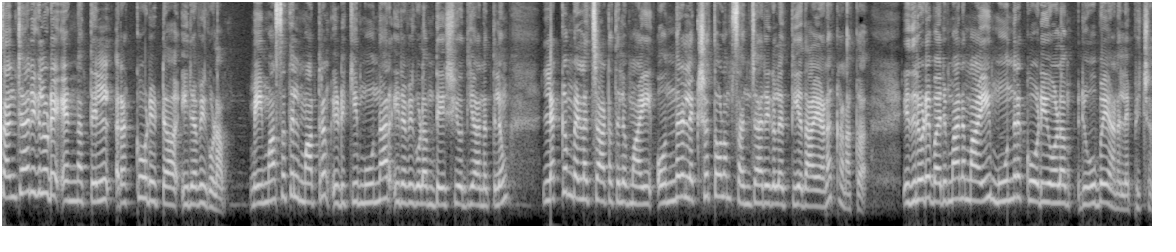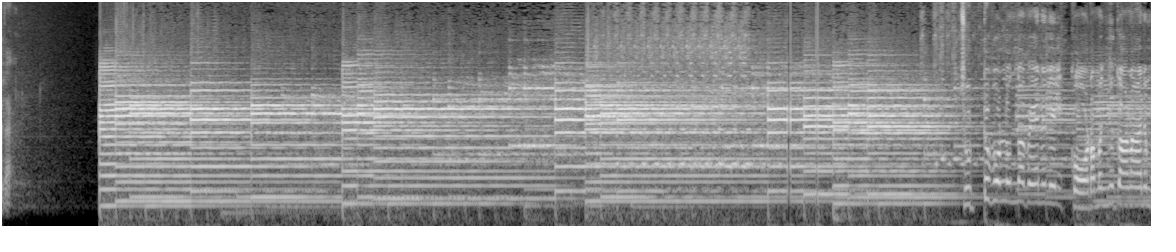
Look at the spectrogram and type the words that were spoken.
സഞ്ചാരികളുടെ എണ്ണത്തിൽ റെക്കോർഡിട്ട ഇരവികുളം. മെയ് മാസത്തിൽ മാത്രം ഇടുക്കി മൂന്നാർ ഇരവികുളം ദേശീയോദ്യാനത്തിലും ലക്കം വെള്ളച്ചാട്ടത്തിലുമായി ഒന്നര ലക്ഷത്തോളം സഞ്ചാരികൾ എത്തിയതായാണ് കണക്ക്. ഇതിലൂടെ വരുമാനമായി മൂന്നര കോടിയോളം രൂപയാണ് ലഭിച്ചത്. ചുട്ടുപൊള്ളുന്ന വേനലിൽ കോടമഞ്ഞു കാണാനും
